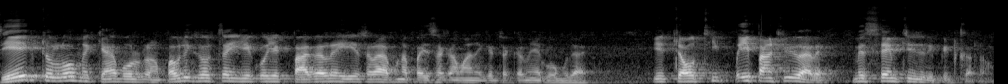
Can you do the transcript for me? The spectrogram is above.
देख तो लो मैं क्या बोल रहा हूँ। पब्लिक सोचते हैं, ये कोई एक पागल है, ये सारा अपना पैसा कमाने के चक्कर में घूम रहा है। ये चौथी, ये पांचवी बार है, मैं सेम चीज़ रिपीट कर रहा हूँ।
